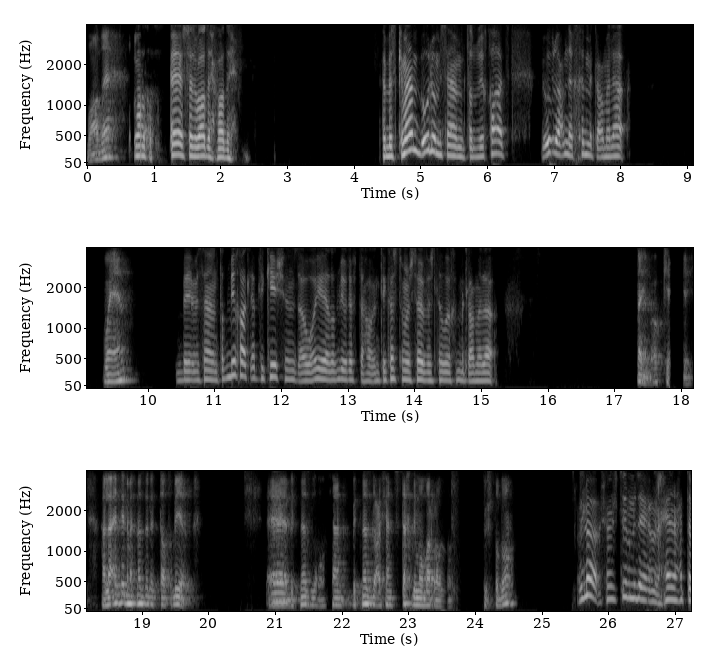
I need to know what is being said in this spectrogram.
واضح؟ واضح. إيه يا أستاذ واضح واضح. بس كمان بيقولوا مثلا تطبيقات بيقولوا عندك خدمة عملاء وين؟ مثلا تطبيقات ال applications أو أي تطبيق تفتحه أنت customer service اللي هو خدمة العملاء. طيب أوكي. هلا أنت لما تنزل التطبيق آه، إيه بتنزله عشان بتنزله عشان تستخدمه مرة وتشطبه. لا عشان اشتري منه دائما أحيانا حتى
